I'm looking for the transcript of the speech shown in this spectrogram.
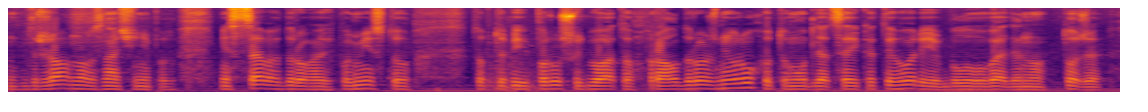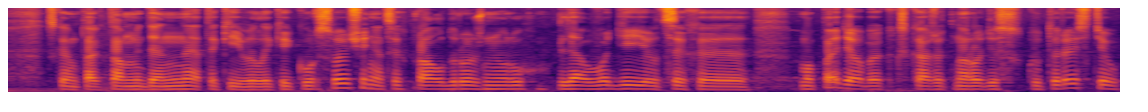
державного значення, по місцевих дорогах і по місту, тобто і порушують багато правил дорожнього руху, тому для цієї категорії було введено теж, скажімо так, там йде не такий великий курс вивчення цих правил дорожнього руху. Для водіїв цих е, мопедів, або як кажуть народі скутеристів,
